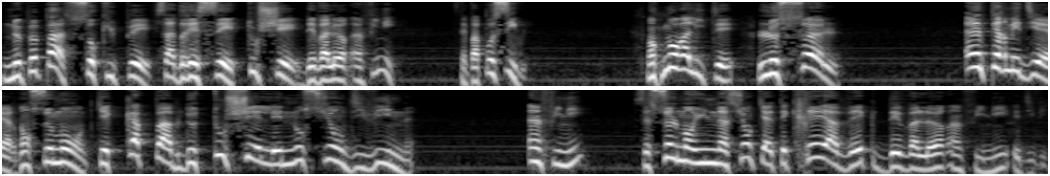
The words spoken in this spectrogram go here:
ne peut pas s'occuper, s'adresser, toucher des valeurs infinies. Ce n'est pas possible. Donc, moralité, le seul intermédiaire dans ce monde qui est capable de toucher les notions divines infinies, c'est seulement une nation qui a été créée avec des valeurs infinies et divines.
